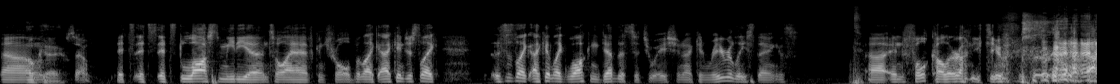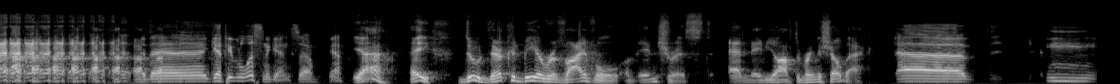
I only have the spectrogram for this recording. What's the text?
Um, Okay. So it's it's it's lost media until I have control. But like I can just like this is like I can like Walking Dead this situation. I can re-release things uh, in full color on YouTube and then get people to listen again. So yeah. yeah. Hey, dude, there could be a revival of interest, and maybe you'll have to bring the show back. Uh, mm,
